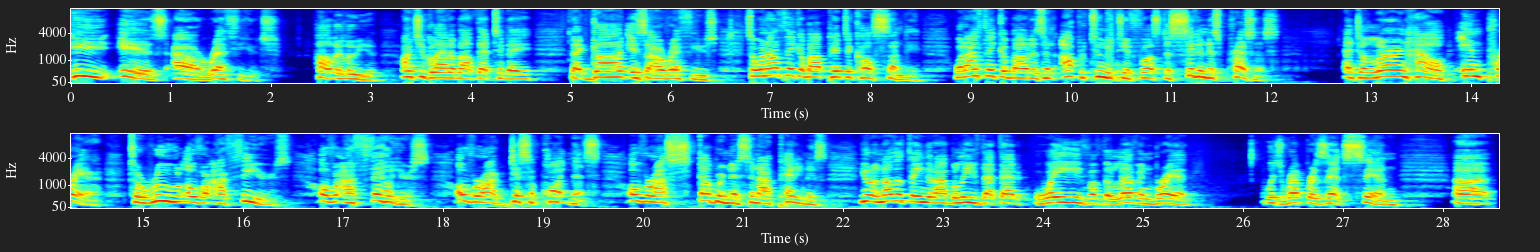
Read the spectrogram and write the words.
He is our refuge. Hallelujah. Aren't you glad about that today? That God is our refuge. So when I think about Pentecost Sunday, what I think about is an opportunity for us to sit in His presence and to learn how in prayer to rule over our fears, over our failures, over our disappointments, over our stubbornness and our pettiness. You know, another thing that I believe that that wave of the leavened bread, which represents sin, uh,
